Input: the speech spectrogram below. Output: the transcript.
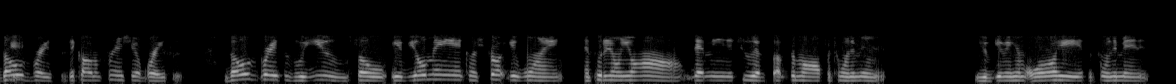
those bracelets. They call them friendship bracelets. Those bracelets were used. So if your man constructed one and put it on your arm, that means that you have sucked them off for 20 minutes. You've given him oral head for 20 minutes,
